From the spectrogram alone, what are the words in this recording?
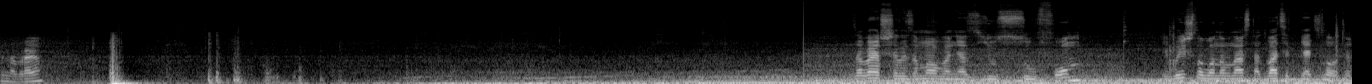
Dzień Завершили замовлення з Юсуфом і вийшло воно в нас на 25 злотих.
